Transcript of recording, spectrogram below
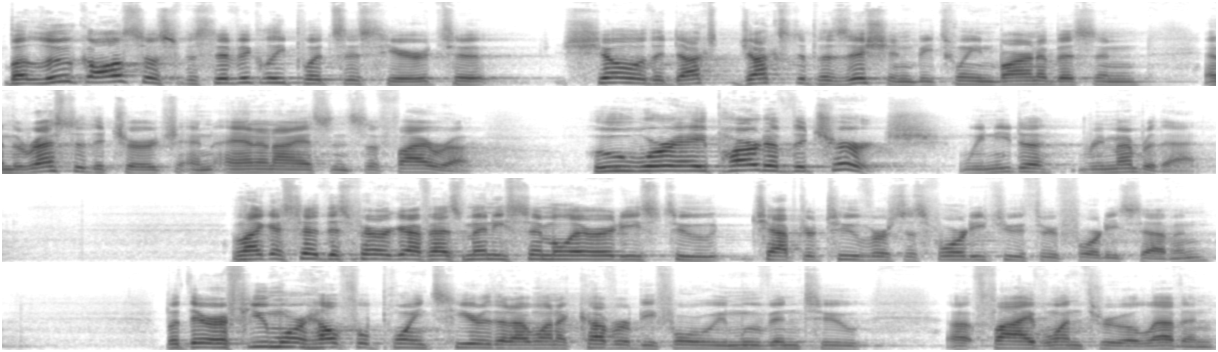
But Luke also specifically puts this here to show the juxtaposition between Barnabas and, and the rest of the church and Ananias and Sapphira, who were a part of the church. We need to remember that. Like I said, this paragraph has many similarities to chapter 2, verses 42 through 47. But there are a few more helpful points here that I want to cover before we move into uh, 5 1 through 11.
